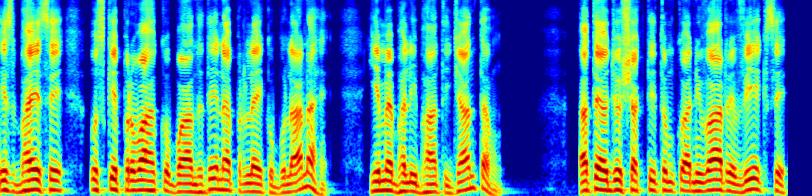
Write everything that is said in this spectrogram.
इस भय से उसके प्रवाह को बाँध देना, प्रलय को बुलाना है। ये मैं भली भांति जानता हूँ। अतः जो शक्ति तुमको अनिवार्य वेग से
